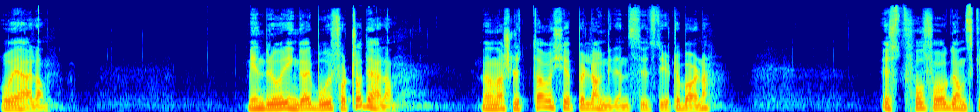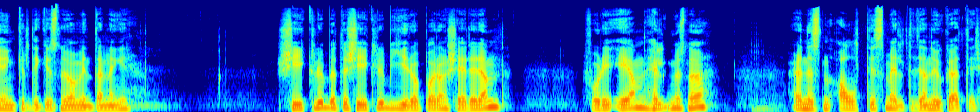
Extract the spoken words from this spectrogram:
og i Hærland. Min bror Ingar bor fortsatt i Hærland men han har slutta å kjøpe langrennsutstyr til barna. Østfold får ganske enkelt ikke snø om vinteren lenger. Skiklubb etter skiklubb gir opp å arrangere renn. Får de én helg med snø, er det nesten alltid smeltet igjen uka etter.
